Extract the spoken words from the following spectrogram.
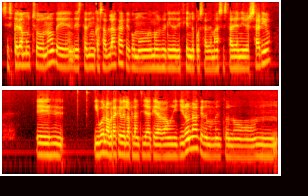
se espera mucho ¿no? de, de Estadio Casablanca, que como hemos venido diciendo, pues además está de aniversario. Eh, y bueno, habrá que ver la plantilla que haga Uni Girona, que de momento no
